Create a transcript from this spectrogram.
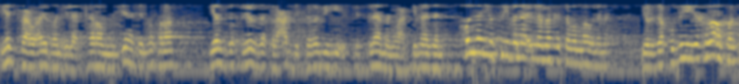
يدفع أيضا إلى الكرم من جهة أخرى يرزق يرزق العبد بسببه استسلاما واعتمادا. قل لن يصيبنا إلا ما كتب الله لنا. يرزق به إخلاصا.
